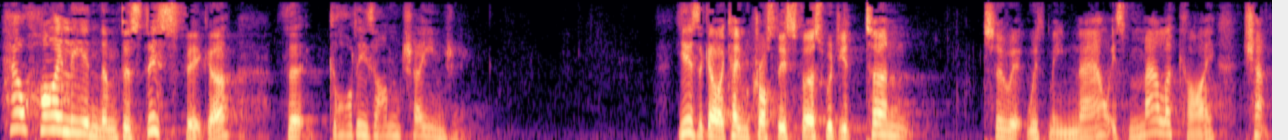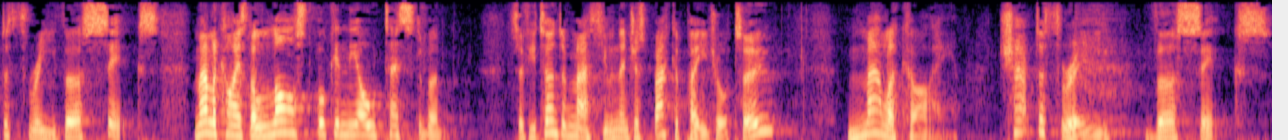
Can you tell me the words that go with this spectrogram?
how highly in them does this figure that God is unchanging? Years ago I came across this verse. Would you turn to it with me now? It's Malachi chapter 3 verse 6. Malachi is the last book in the Old Testament. So if you turn to Matthew and then just back a page or two, Malachi chapter 3, verse 6.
